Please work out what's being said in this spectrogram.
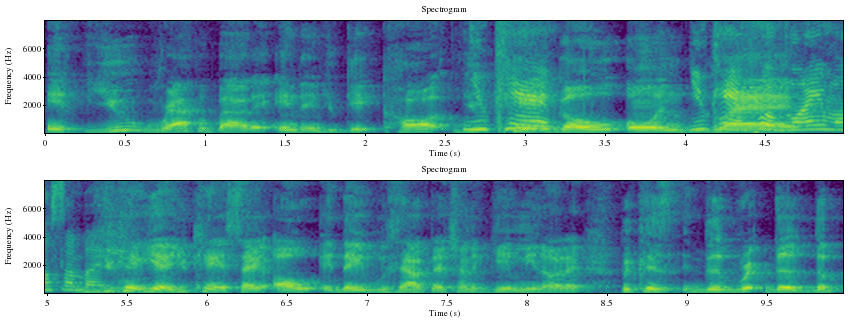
if you rap about it and then you get caught, you, You can't, can't- go on. You can't put blame on somebody. You can't. Yeah, you can't say, "Oh, they was out there trying to get me" and all that because the the the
